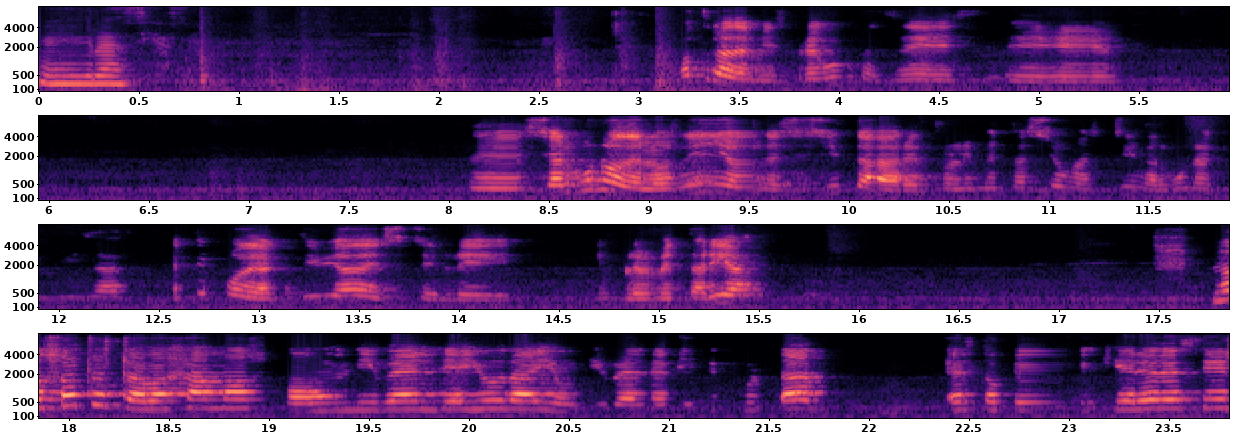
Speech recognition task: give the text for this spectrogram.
Eh, gracias. Otra de mis preguntas es, eh, eh, si alguno de los niños necesita retroalimentación así en alguna actividad, ¿qué tipo de actividades se le implementaría? Nosotros trabajamos con un nivel de ayuda y un nivel de dificultad. Esto que quiere decir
